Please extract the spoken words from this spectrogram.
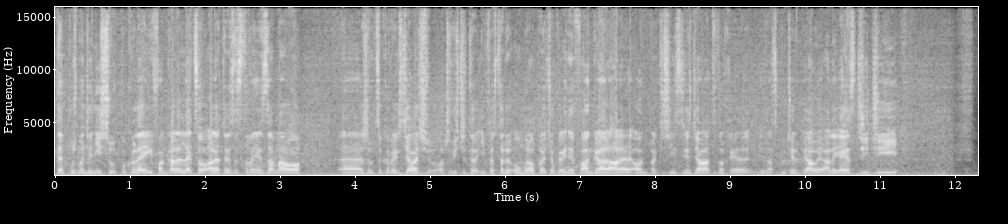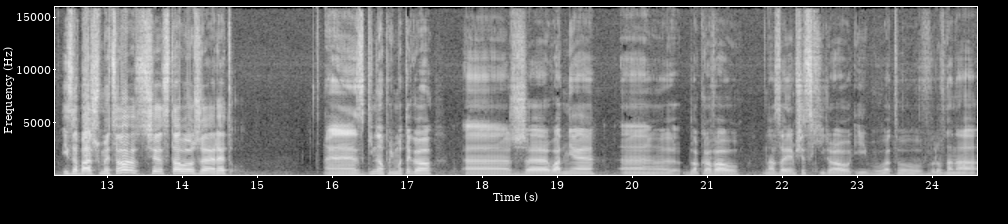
ten push będzie niszczył po kolei. Fangale lecą, ale to jest zdecydowanie za mało. E, żeby cokolwiek zdziałać, oczywiście te inwestory umrą, poleciał kolejny Fangal, ale on praktycznie nic nie zdziała, to trochę jednostki ucierpiały, ale jest GG. I zobaczmy, co się stało, że Red e, zginął, pomimo tego, że ładnie e, blokował nawzajem się z Hero i była to wyrównana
